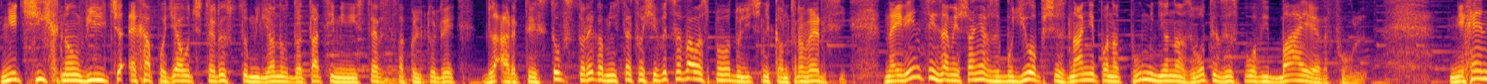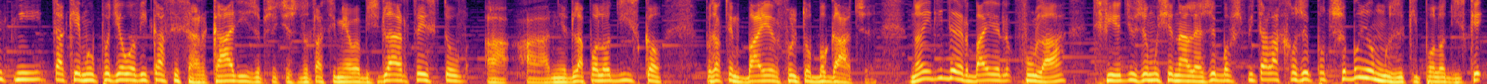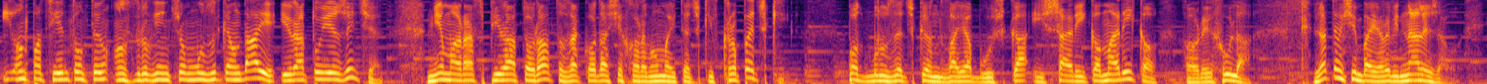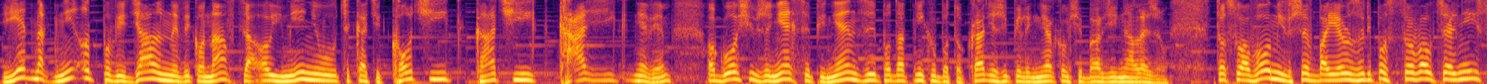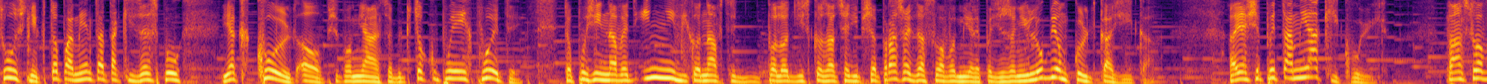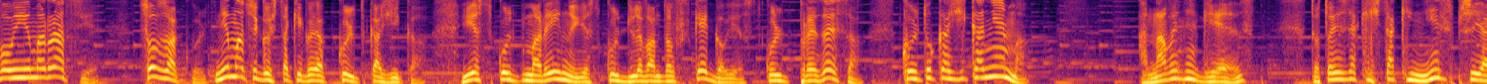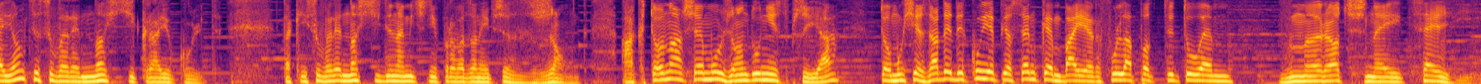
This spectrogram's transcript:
Nie cichną wilcze echa podziału 400 milionów dotacji Ministerstwa Kultury dla artystów, z którego ministerstwo się wycofało z powodu licznych kontrowersji. Najwięcej zamieszania wzbudziło przyznanie ponad pół miliona złotych zespołowi Bayerful. Niechętni takiemu podziałowi kasy sarkali, że przecież dotacje miały być dla artystów, a, a nie dla Polodisko. Poza tym Bayerful to bogacze. No i lider Bayerfula twierdził, że mu się należy, bo w szpitalach chorzy potrzebują muzyki polodiskie i on pacjentom tę ozdrowieńczą muzykę daje i ratuje życie. Nie ma respiratora, to zakłada się choremu majteczki w kropeczki pod bluzeczkę dwa jabłuszka i szariko mariko, chory hula. Zatem się Bajerowi należało. Jednak nieodpowiedzialny wykonawca o imieniu, czekajcie, Kocik, Kacik, Kazik, nie wiem, ogłosił, że nie chce pieniędzy podatników, bo to kradzież i pielęgniarkom się bardziej należą. To Sławomir, szef Bajeru, zripostrował celnie i słusznie. Kto pamięta taki zespół jak Kult? O, przypomniałem sobie. Kto kupuje ich płyty? To później nawet inni wykonawcy Polodisko zaczęli przepraszać za Sławomirę, powiedzieć, że nie lubią kult Kazika. A ja się pytam, jaki kult? Pan Sławomir ma rację. Co za kult? Nie ma czegoś takiego jak kult Kazika. Jest kult Maryjny, jest kult Lewandowskiego, jest kult prezesa. Kultu Kazika nie ma. A nawet jak jest, to to jest jakiś taki niesprzyjający suwerenności kraju kult. Takiej suwerenności dynamicznie wprowadzonej przez rząd. A kto naszemu rządu nie sprzyja, to mu się zadedykuje piosenkę Bayerfula pod tytułem W mrocznej celi.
